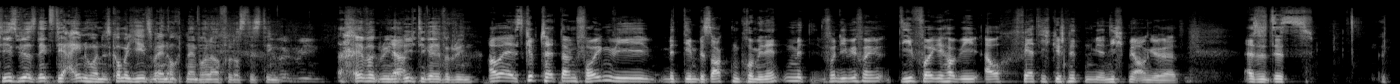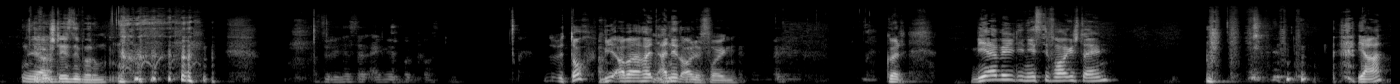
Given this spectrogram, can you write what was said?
die ist wie das letzte Einhorn. Das kann man jedes Weihnachten einfach laufen lassen, das Ding. Evergreen. Evergreen, Ja. ein richtiger Evergreen. aber es gibt halt dann Folgen wie mit dem besagten Prominenten, mit, von dem ich vorhin, die Folge habe ich auch fertig geschnitten, mir nicht mehr angehört. Also das, Ich ja, verstehe es nicht, warum. Natürlich ist dein eigenes Podcast. doch, wie, aber halt auch nicht alle Folgen. Gut. Wer will die nächste Frage stellen? ja?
